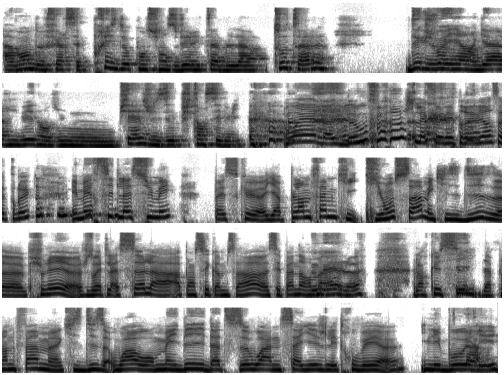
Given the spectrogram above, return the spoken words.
avant de faire cette prise de conscience véritable là, totale, dès que je voyais un gars arriver dans une pièce, je disais putain c'est lui. ouais, bah de ouf, je la connais très bien cette truc. Et merci de l'assumer parce que il y a plein de femmes qui, qui ont ça mais qui se disent euh, purée euh, je dois être la seule à, à penser comme ça euh, c'est pas normal. Alors que si il y a plein de femmes qui se disent wow maybe that's the one ça y est je l'ai trouvé il est beau il ah. est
